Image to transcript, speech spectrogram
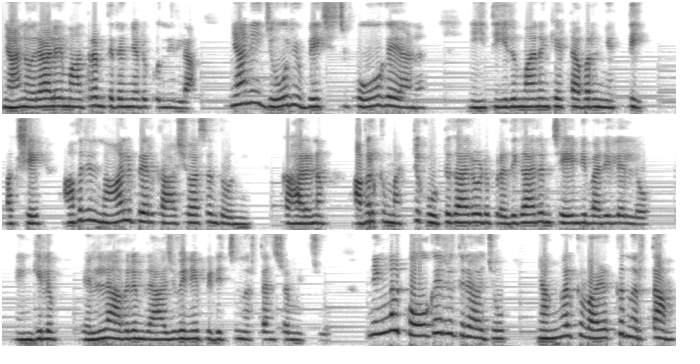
ഞാൻ ഒരാളെ മാത്രം തിരഞ്ഞെടുക്കുന്നില്ല. ഞാൻ ഈ ജോലി ഉപേക്ഷിച്ചു പോവുകയാണ്. ഈ തീരുമാനം കേട്ട് അവർ ഞെട്ടി. പക്ഷേ അവരിൽ നാലു പേർക്ക് ആശ്വാസം തോന്നി. കാരണം അവർക്ക് മറ്റു കൂട്ടുകാരോട് പ്രതികാരം ചെയ്യേണ്ടി വരില്ലല്ലോ. എങ്കിലും എല്ലാവരും രാജുവിനെ പിടിച്ചു നിർത്താൻ ശ്രമിച്ചു. നിങ്ങൾ പോകരുത് രാജു. ഞങ്ങൾക്ക് വഴക്ക് നിർത്താം.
